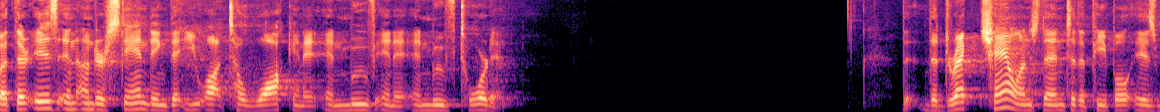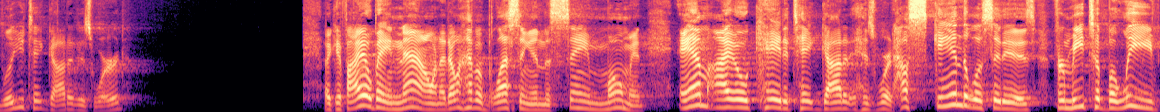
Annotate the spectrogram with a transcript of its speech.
but there is an understanding that you ought to walk in it and move in it and move toward it. The, the direct challenge then to the people is will you take God at His word? Like, if I obey now and I don't have a blessing in the same moment, am I okay to take God at His word? How scandalous it is for me to believe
